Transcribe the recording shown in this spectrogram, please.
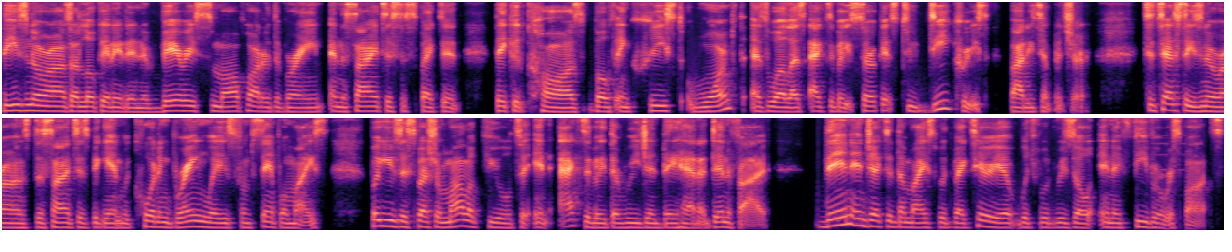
These neurons are located in a very small part of the brain, and the scientists suspected they could cause both increased warmth as well as activate circuits to decrease body temperature. To test these neurons, the scientists began recording brain waves from sample mice, but used a special molecule to inactivate the region they had identified. Then injected the mice with bacteria, which would result in a fever response.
